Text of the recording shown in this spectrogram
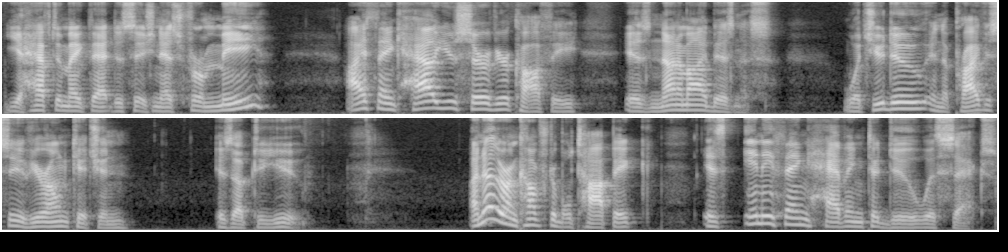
You have to make that decision. As for me, I think how you serve your coffee is none of my business. What you do in the privacy of your own kitchen is up to you. Another uncomfortable topic is anything having to do with sex.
